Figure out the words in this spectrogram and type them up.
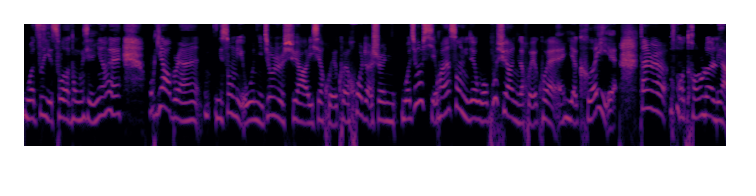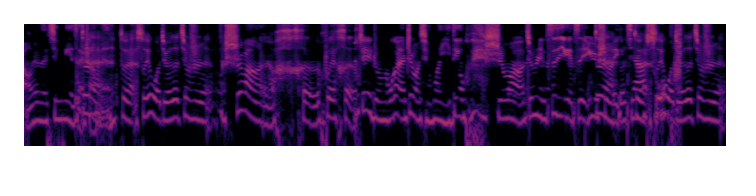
我自己做的东西，因为要不然你送礼物，你就是需要一些回馈，或者是你我就喜欢送你这，我不需要你的回馈也可以，但是我投入了两个月的精力在上面，对，对所以我觉得就是失望很会很这种，我感觉这种情况一定会 失望，就是你自己给自己预设了一个枷锁，所以我觉得就是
